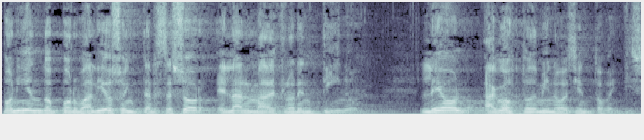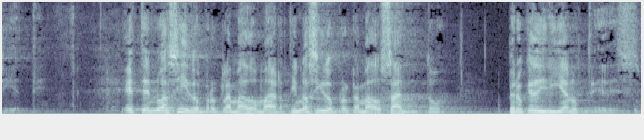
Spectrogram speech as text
poniendo por valioso intercesor el alma de Florentino. León, agosto de 1927. Este no ha sido proclamado mártir, no ha sido proclamado santo, pero ¿qué dirían ustedes?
